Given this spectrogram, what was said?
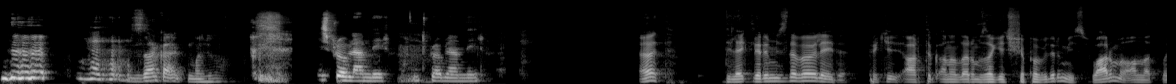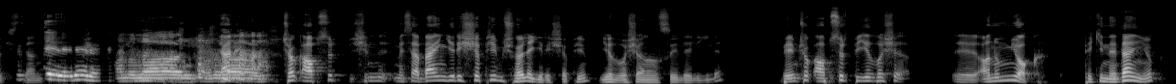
Bizden kaynaklı mı acaba? Hiç problem değil. Hiç problem değil. Evet. Dileklerimiz de böyleydi. Peki artık anılarımıza geçiş yapabilir miyiz? Var mı anlatmak isteyen? Anılar, anılar. Yani çok absürt. Şimdi mesela ben giriş yapayım, şöyle giriş yapayım yılbaşı anısıyla ilgili. Benim çok absürt bir yılbaşı e, anım yok. Peki neden yok?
